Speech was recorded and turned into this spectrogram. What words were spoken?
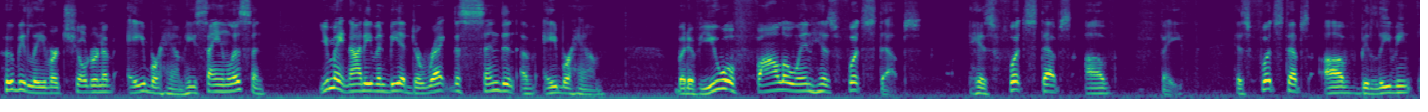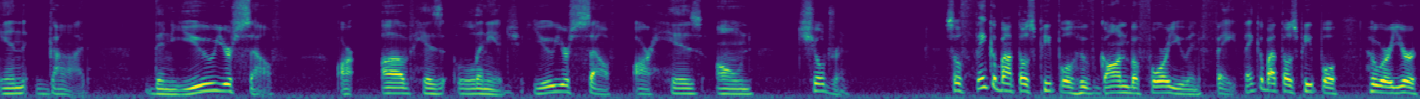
who believe are children of Abraham. He's saying, Listen, you may not even be a direct descendant of Abraham, but if you will follow in his footsteps, his footsteps of faith, his footsteps of believing in God, then you yourself are of his lineage. You yourself are his own children. So think about those people who've gone before you in faith. Think about those people who are your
